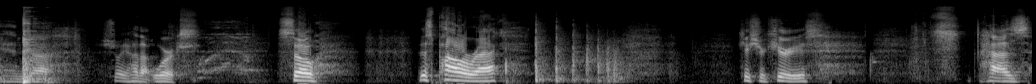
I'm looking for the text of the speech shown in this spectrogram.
And uh, show you how that works. So this power rack, in case you're curious, has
